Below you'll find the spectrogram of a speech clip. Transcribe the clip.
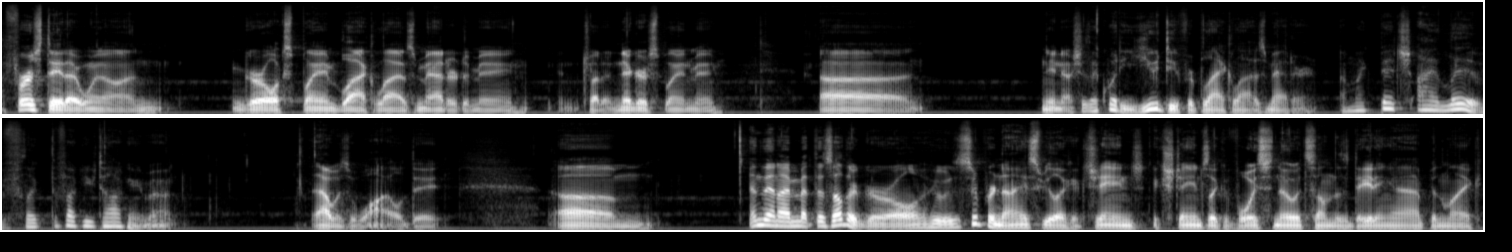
first date I went on, girl explained Black Lives Matter to me and tried to nigger explain me. Uh, you know, she's like, "What do you do for Black Lives Matter?" I'm like, "Bitch, I live." Like, the fuck are you talking about? That was a wild date. Um, and then I met this other girl who was super nice. We like exchange exchanged like voice notes on this dating app, and like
